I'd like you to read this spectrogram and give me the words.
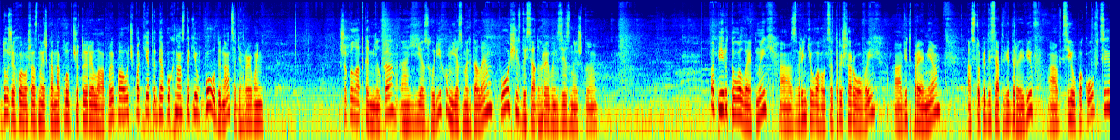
Дуже хороша знижка на клуб 4 лапи. Пауч пакет для пухнастиків по 11 гривень. Шоколадка Мілка є з горіхом, є з мигдалем по 60 гривень зі знижкою. Папір туалетний. Зверніть увагу, це тришаровий від премія. а, 150 відривів. В цій упаковці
